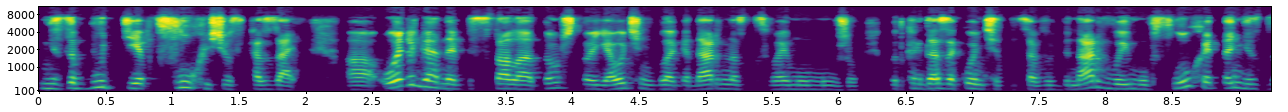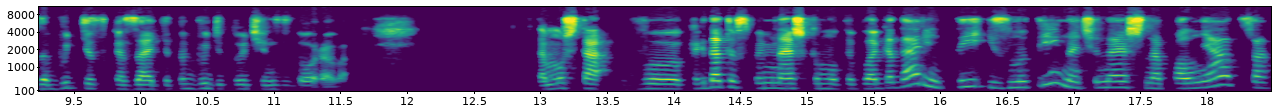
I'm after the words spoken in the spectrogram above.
не забудьте вслух еще сказать. А, Ольга написала о том, что я очень благодарна своему мужу. Вот когда закончится вебинар, вы ему вслух это не забудьте сказать, это будет очень здорово. Потому что в, когда ты вспоминаешь, кому ты благодарен, ты изнутри начинаешь наполняться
